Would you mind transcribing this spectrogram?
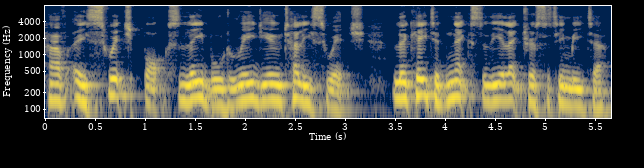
have a switch box labelled radio teleswitch located next to the electricity meter.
